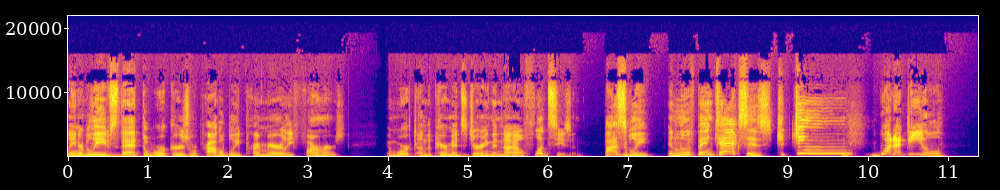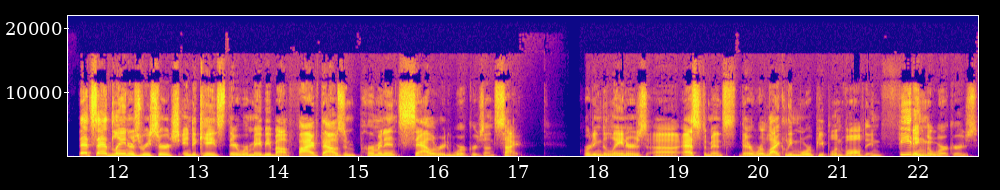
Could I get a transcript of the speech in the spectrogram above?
Lehner believes that the workers were probably primarily farmers and worked on the pyramids during the Nile flood season, possibly in lieu of paying taxes. Cha-ching! what a deal! That said, Lehner's research indicates there were maybe about 5,000 permanent salaried workers on site. According to Lehner's uh, estimates, there were likely more people involved in feeding the workers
